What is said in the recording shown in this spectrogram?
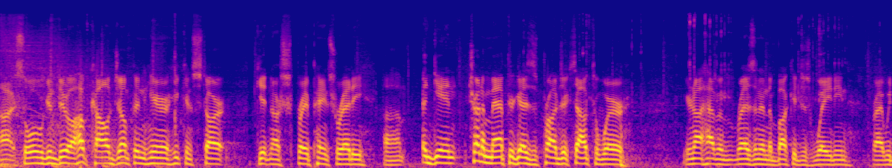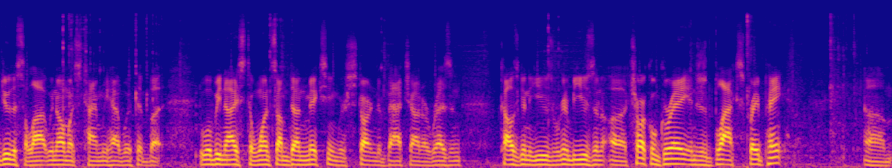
right, so what we're gonna do, I'll have Kyle jump in here. He can start getting our spray paints ready. Um, again, try to map your guys' projects out to where you're not having resin in the bucket just waiting, right? We do this a lot. We know how much time we have with it, but it will be nice to, once I'm done mixing, we're starting to batch out our resin. Kyle's gonna use, we're gonna be using uh, charcoal gray and just black spray paint um,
